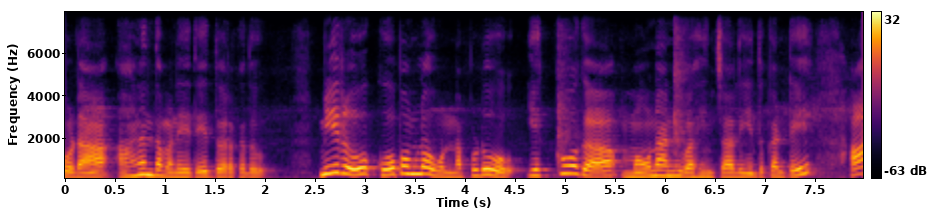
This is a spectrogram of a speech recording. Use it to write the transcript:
కూడా ఆనందం అనేది దొరకదు. మీరు కోపంలో ఉన్నప్పుడు ఎక్కువగా మౌనాన్ని వహించాలి. ఎందుకంటే ఆ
